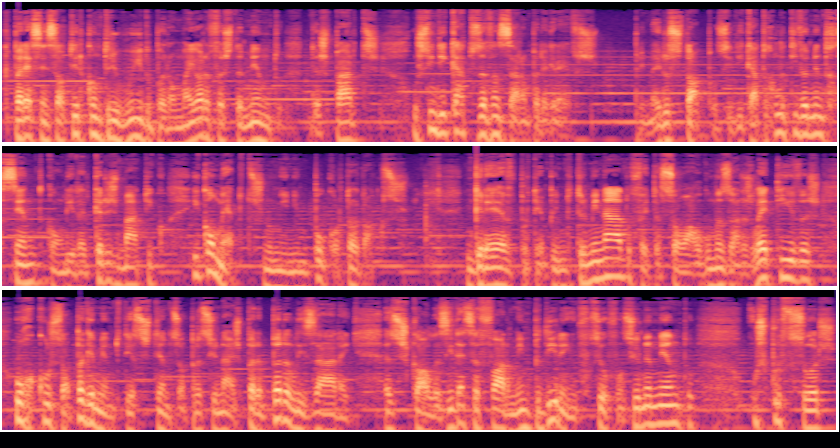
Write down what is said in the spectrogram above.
que parecem só ter contribuído para um maior afastamento das partes, os sindicatos avançaram para greves. Primeiro o STOP, um sindicato relativamente recente, com um líder carismático e com métodos, no mínimo, pouco ortodoxos greve por tempo indeterminado, feita só a algumas horas letivas, o recurso ao pagamento de assistentes operacionais para paralisarem as escolas e dessa forma impedirem o seu funcionamento, os professores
